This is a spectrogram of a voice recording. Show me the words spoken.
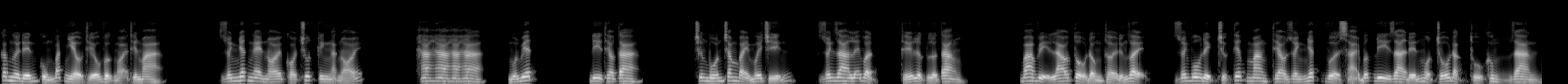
các ngươi đến cùng bắt nhiều thiếu vượt ngoại thiên ma doanh nhất nghe nói có chút kinh ngạc nói, ha ha ha ha, muốn biết. Đi theo ta. Chương bốn trăm bảy mươi chín, doanh gia lễ vật, thế lực lớn tăng. Ba vị lao tổ đồng thời đứng dậy, doanh vô địch trực tiếp mang theo doanh nhất vừa xài bước đi ra đến một chỗ đặc thù không gian,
